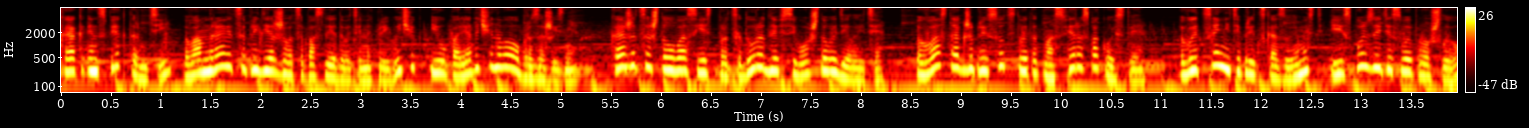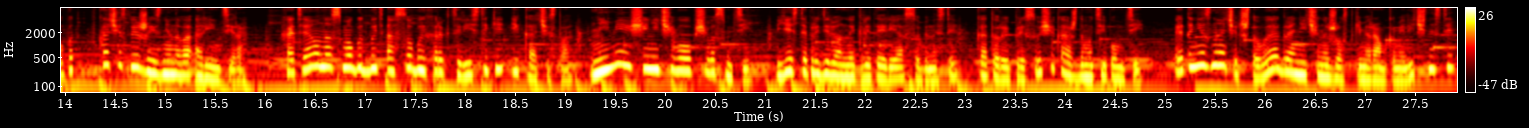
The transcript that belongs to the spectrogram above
Как инспектор МТИ, вам нравится придерживаться последовательных привычек и упорядоченного образа жизни. Кажется, что у вас есть процедура для всего, что вы делаете. В вас также присутствует атмосфера спокойствия. Вы цените предсказуемость и используете свой прошлый опыт в качестве жизненного ориентира. Хотя у нас могут быть особые характеристики и качества, не имеющие ничего общего с МТИ, есть определенные критерии особенности, которые присущи каждому типу МТИ. Это не значит, что вы ограничены жесткими рамками личности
